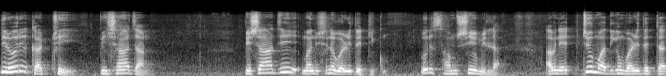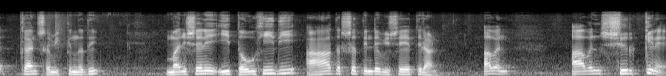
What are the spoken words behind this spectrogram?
ഇതിലൊരു കക്ഷി പിശാജാണ് പിശാജ് മനുഷ്യനെ വഴിതെറ്റിക്കും. ഒരു സംശയവുമില്ല. അവൻ ഏറ്റവും അധികം വഴിതെറ്റാക്കാൻ ശ്രമിക്കുന്നത് മനുഷ്യനെ ഈ തൗഹീദി ആദർശത്തിന്റെ വിഷയത്തിലാണ്. അവൻ അവൻ ഷിർക്കിനെ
